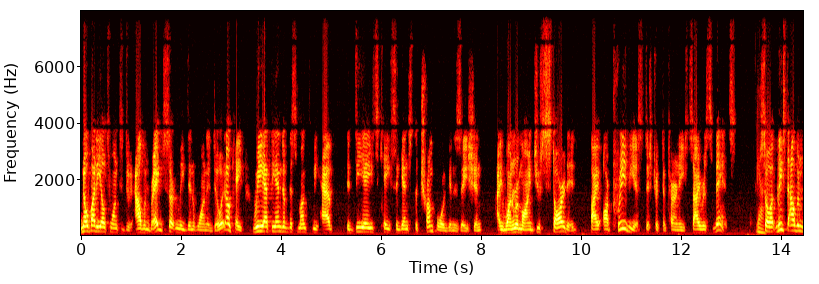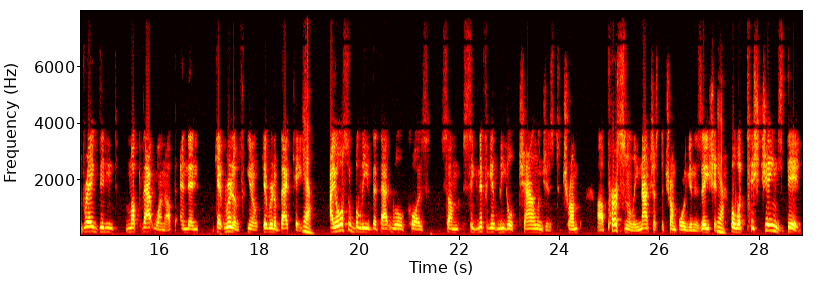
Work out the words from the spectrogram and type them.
nobody else wanted to do. Alvin Bragg certainly didn't want to do it. Okay, we at the end of this month, we have the DA's case against the Trump organization. I want to remind you, started by our previous district attorney, Cyrus Vance. Yeah. So at least Alvin Bragg didn't muck that one up and then get rid of, you know, get rid of that case. Yeah. I also believe that that will cause some significant legal challenges to Trump uh, personally, not just the Trump organization. Yeah. But what Tish James did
